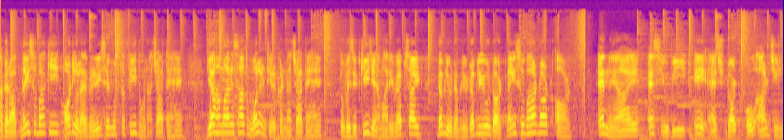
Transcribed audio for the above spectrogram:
अगर आप नई सुबह की ऑडियो लाइब्रेरी से मुस्तफ़ होना चाहते हैं या हमारे साथ वॉल्टियर करना चाहते हैं तो विज़िट कीजिए हमारी website www.naisubha.org n a i s u b a h dot o r g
